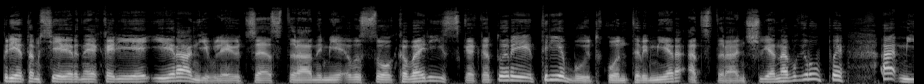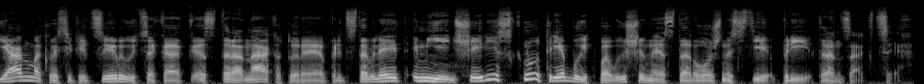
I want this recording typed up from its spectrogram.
При этом Северная Корея и Иран являются странами высокого риска, которые требуют контрмер от стран-членов группы, а Мьянма классифицируется как страна, которая представляет меньший риск, но требует повышенной осторожности при транзакциях.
